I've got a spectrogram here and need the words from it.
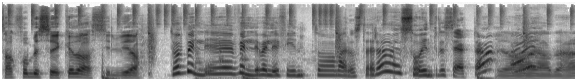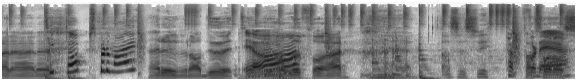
takk for besøket, da, Silvia. Det var veldig, veldig veldig fint å være hos dere. Så interesserte. Ja, ja, det her er eh, Tipp topp, spør du meg. Det er Røverradioen, vet du. Ja. Vi holder på her. Da ses vi. Takk for det. oss.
